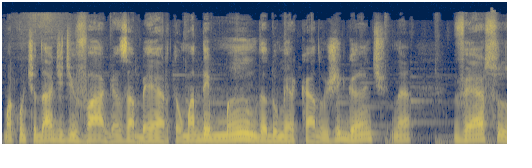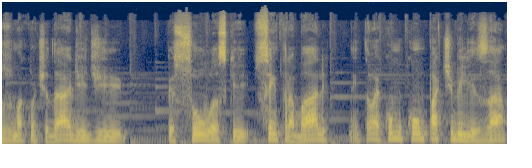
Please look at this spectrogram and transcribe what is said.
uma quantidade de vagas aberta, uma demanda do mercado gigante, né, versus uma quantidade de pessoas que sem trabalho. Então é como compatibilizar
